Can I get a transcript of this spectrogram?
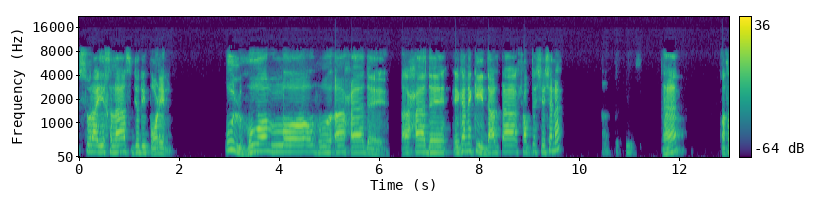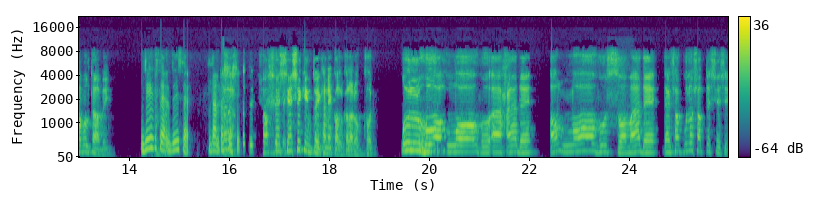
সূরা ইখলাস যদি পড়েন উল হুয়াল্লাহু আহাদ। আহাদ এখানে কি দালটা শব্দের শেষে না? হ্যাঁ কথা বলতে হবে। জি স্যার জি স্যার ডালটা হ্যাঁ। শেষে। শব্দের শেষে কিন্তু এখানে কলকলার অক্ষর। উল হুয়াল্লাহু আহাদ আল্লাহু সামাদ। দেখ সবগুলো শব্দের শেষে।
